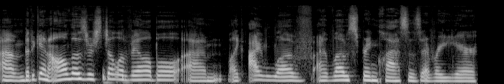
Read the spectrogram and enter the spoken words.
Um, but again, all those are still available. Um, like I love, I love spring classes every year.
